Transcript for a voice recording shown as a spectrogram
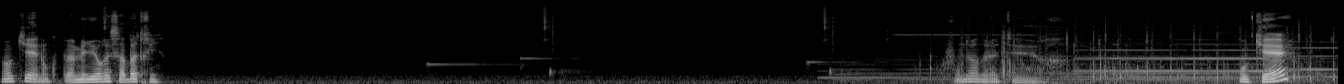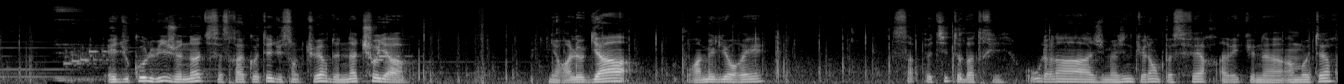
Ok, donc on peut améliorer sa batterie. Profondeur de la Terre. Ok. Et du coup, lui, je note, ce sera à côté du sanctuaire de Nachoya. Il y aura le gars pour améliorer sa petite batterie. Ouh là là, j'imagine que là, on peut se faire, avec un moteur,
